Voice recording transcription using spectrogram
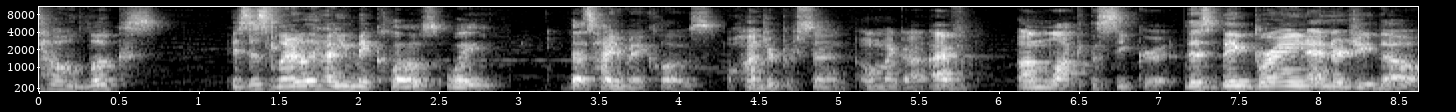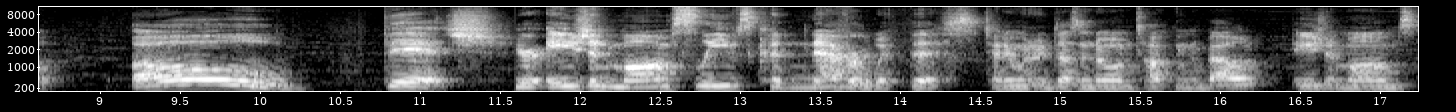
how it looks. Is this literally how you make clothes? Wait, that's how you make clothes. 100%. Oh my god, I've unlocked the secret. This big brain energy though. Oh, bitch. Your Asian mom sleeves could never with this. To anyone who doesn't know what I'm talking about, Asian moms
